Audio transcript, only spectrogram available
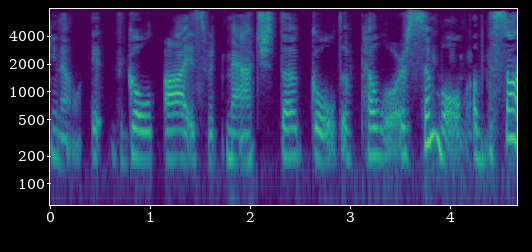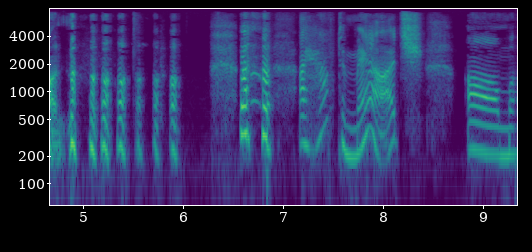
you know, it, the gold eyes would match the gold of Pelor's symbol of the sun. I have to match. Um,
